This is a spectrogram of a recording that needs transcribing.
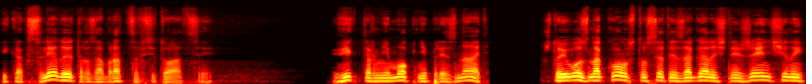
и как следует разобраться в ситуации». Виктор не мог не признать, что его знакомство с этой загадочной женщиной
